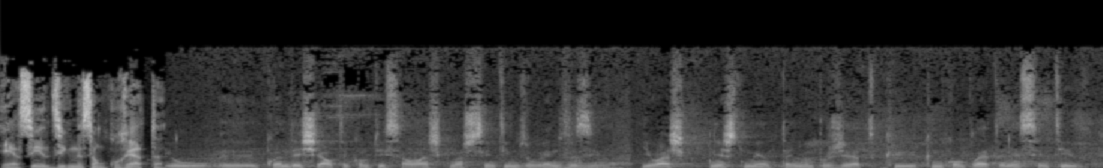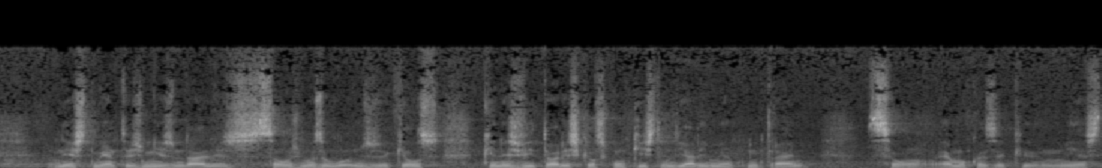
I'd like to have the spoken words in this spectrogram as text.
É assim a designação correta. Eu, eh, quando deixei a alta competição, acho que nós sentimos um grande vazio. E eu acho que neste momento tenho um projeto que, que me completa nesse sentido Neste momento, as minhas medalhas são os meus alunos, aquelas pequenas vitórias que eles conquistam diariamente no treino. São, é uma coisa que me enche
